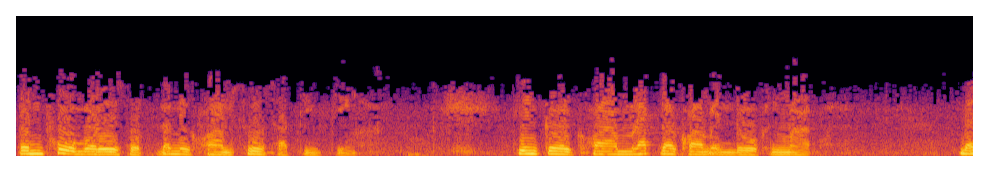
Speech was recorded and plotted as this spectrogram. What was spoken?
เป็นผู้บริสุทธิ์และมีความซื่อสัตย์จริง ๆ จึงเกิดความรักและความเอ็นดูขึ้นมาก ได้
